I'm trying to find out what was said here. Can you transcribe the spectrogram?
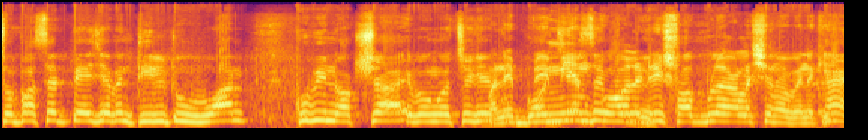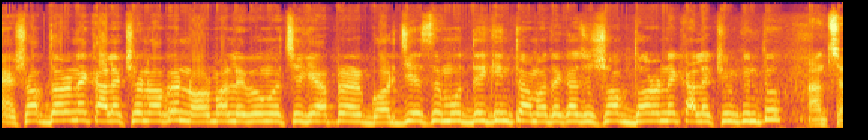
সোফা সেট পেয়ে যাবেন থ্রি টু ওয়ান খুবই নকশা এবং হচ্ছে গিয়ে মানে প্রিমিয়াম কোয়ালিটির সবগুলো কালেকশন হবে নাকি? হ্যাঁ সব ধরনের কালেকশন হবে নর্মাল এবং হচ্ছে কি আপনার গর্জিয়াসের মধ্যে কিন্তু আমাদের কাছে সব ধরনের কালেকশন কিন্তু আচ্ছা।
